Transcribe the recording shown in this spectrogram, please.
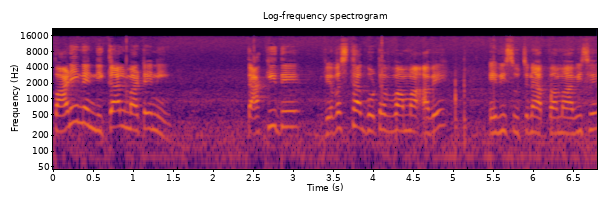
પાણીને નિકાલ માટેની તાકીદે વ્યવસ્થા ગોઠવવામાં આવે એવી સૂચના આપવામાં આવી છે.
